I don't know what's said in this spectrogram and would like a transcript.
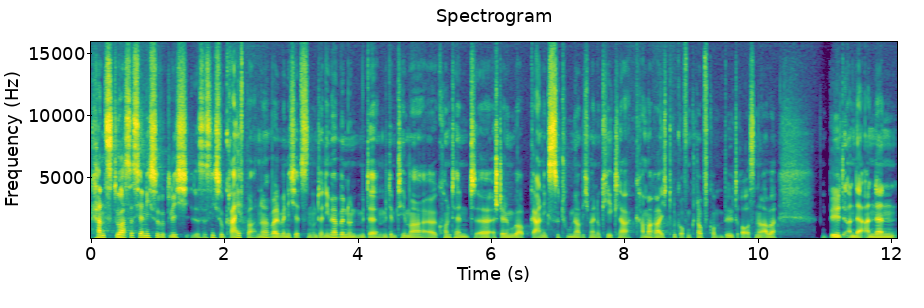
kannst, du hast es ja nicht so wirklich, das ist nicht so greifbar, ne? Weil wenn ich jetzt ein Unternehmer bin und mit, der, mit dem Thema äh, Content-Erstellung äh, überhaupt gar nichts zu tun habe, ich meine, okay, klar, Kamera, ich drücke auf den Knopf, kommt ein Bild raus, ne? Aber ein Bild an der anderen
